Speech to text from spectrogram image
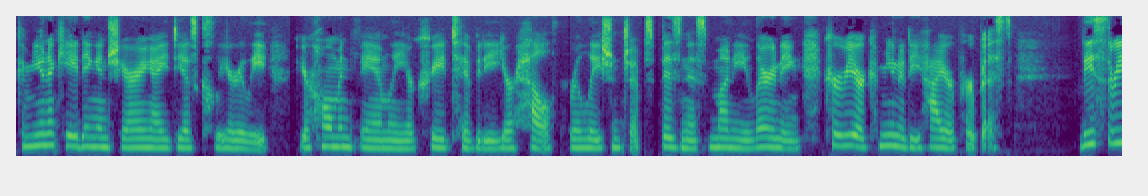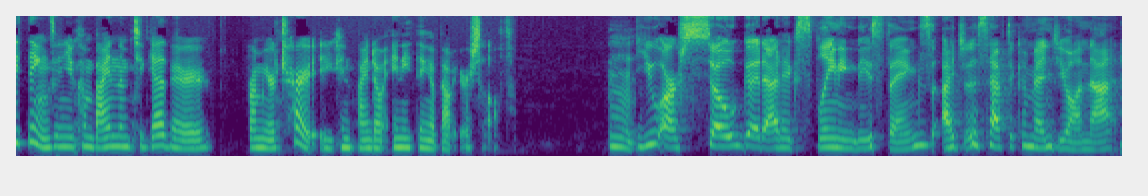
communicating and sharing ideas clearly, your home and family, your creativity, your health, relationships, business, money, learning, career, community, higher purpose. These three things, when you combine them together from your chart, you can find out anything about yourself. Mm, you are so good at explaining these things. I just have to commend you on that.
